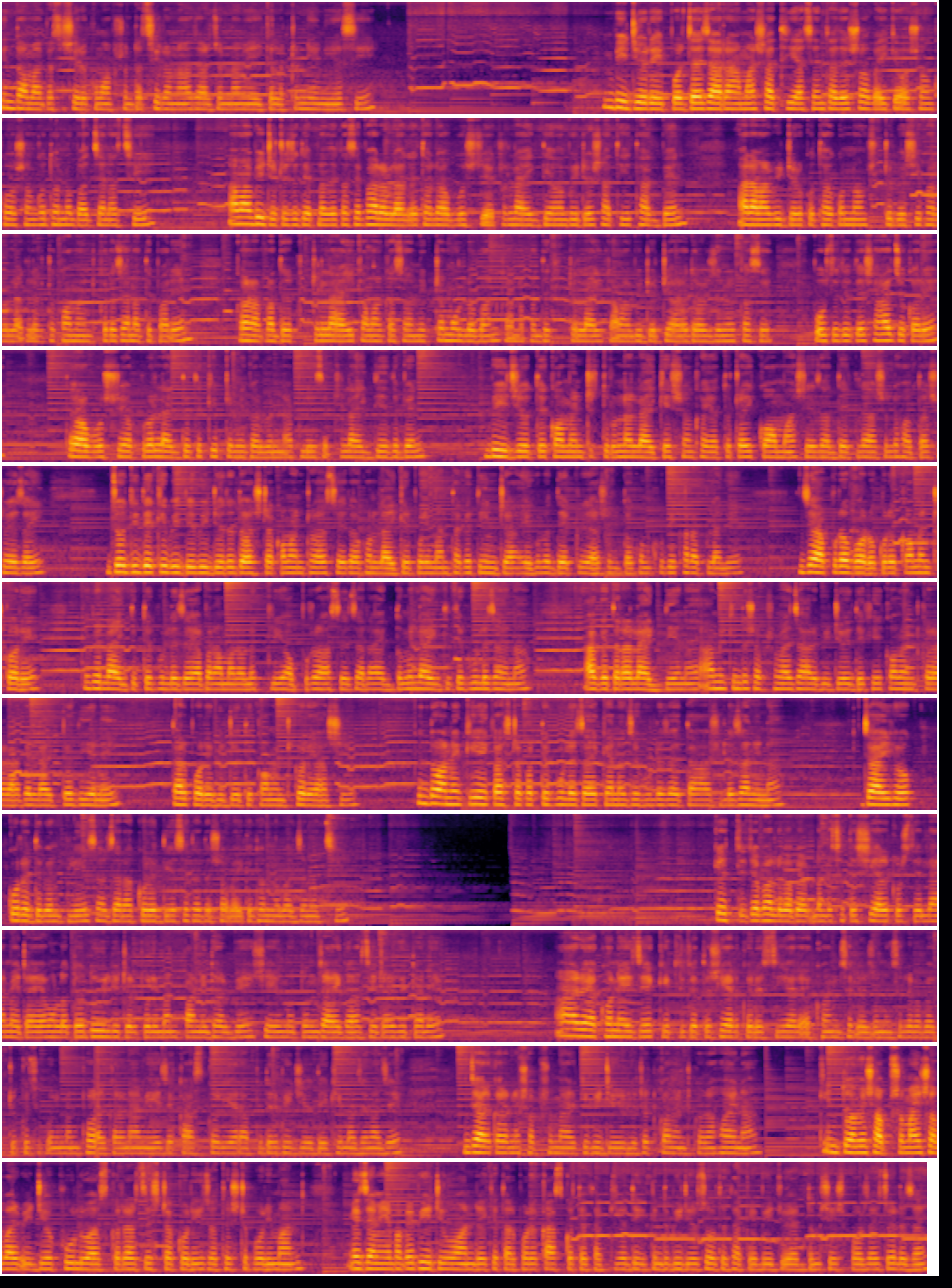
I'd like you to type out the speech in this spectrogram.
কিন্তু আমার কাছে সেরকম অপশনটা ছিল না, যার জন্য আমি এই কালারটা নিয়ে নিয়েছি। ভিডিওর এই পর্যায়ে যারা আমার সাথী আছেন, তাদের সবাইকে অসংখ্য অসংখ্য ধন্যবাদ জানাচ্ছি। আমার ভিডিওটা যদি আপনাদের কাছে ভালো লাগে, তাহলে অবশ্যই একটা লাইক দিয়ে আমার ভিডিওর সাথেই থাকবেন। আর আমার ভিডিওর কোথাও কোনো অংশ একটু বেশি ভালো লাগলে একটা কমেন্ট করে জানাতে পারেন। কারণ আপনাদের একটা লাইক আমার কাছে অনেকটা মূল্যবান, কারণ আপনাদের একটা লাইক আমার ভিডিওটি আরও দশজনের কাছে পৌঁছে দিতে সাহায্য করে। তাই অবশ্যই আপনারা লাইক দিতে কিপটেমি করবেন না। প্লিজ একটা লাইক দিয়ে দেবেন। ভিডিওতে কমেন্টের তুলনায় লাইকের সংখ্যা এতটাই কম আসে যা দেখলে আসলে হতাশ হয়ে যায় যদি দেখে ভিডিও ভিডিওতে দশটা কমেন্ট হয়েছে তখন লাইকের পরিমাণ থাকে তিনটা। এগুলো দেখলে আসলে তখন খুবই খারাপ লাগে যে আপুরা বড় করে কমেন্ট করে, কিন্তু লাইক দিতে ভুলে যায়। আবার আমার অনেক প্রিয় অপুরা আছে যারা একদমই লাইক দিতে ভুলে যায় না। আগে তারা লাইক দিয়ে নেয়। আমি কিন্তু সবসময় যার ভিডিও দেখে কমেন্ট করার আগে লাইকটা দিয়ে নেই। তারপরে ভিডিওতে কমেন্ট করে আসি। কিন্তু অনেকেই এই কাজটা করতে ভুলে যায়, কেন যে ভুলে যায় তা আসলে জানি না। যাই হোক, করে দেবেন প্লিজ আর যারা করে দিয়েছে তাদের সবাইকে ধন্যবাদ জানাচ্ছি। কেটলিটা ভালোভাবে আপনাদের সাথে শেয়ার করছিলাম এটা মূলত দুই লিটার পরিমাণ পানি ধরবে, সেই মতন জায়গা আছে এটার ভিতরে। আর এখন এই যে কেটলিটা তো শেয়ার করেছি, আর এখন ছেলের জন্য ছেলের বাবা একটু কিছু পরিমাণ ফলার কারণে আমি এই যে কাজ করি আর আপুদের ভিডিও দেখি মাঝে মাঝে, যার কারণে সবসময় আর কি ভিডিও রিলেটেড কমেন্ট করা হয় না। কিন্তু আমি সবসময় সবার ভিডিও ফুল ওয়াশ করার চেষ্টা করি যথেষ্ট পরিমাণ। এই যে আমি এভাবে ভিডিও অন রেখে তারপরে কাজ করতে থাকি, ওদিকে কিন্তু ভিডিও চলতে থাকে ভিডিও একদম শেষ পর্যায়ে চলে যায়।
